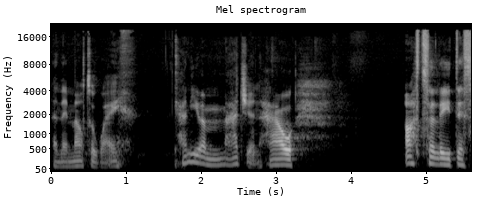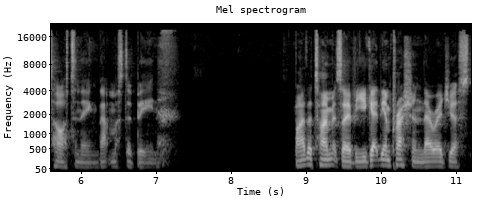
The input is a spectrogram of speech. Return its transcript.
and they melt away. Can you imagine how utterly disheartening that must have been? By the time it's over, you get the impression there are just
